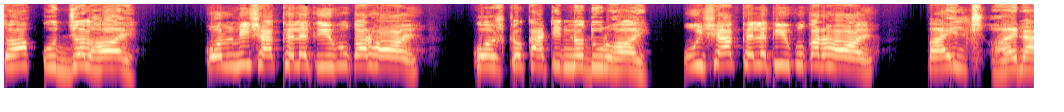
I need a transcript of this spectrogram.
ত্বক উজ্জ্বল হয়। কলমি শাক খেলে কি উপকার হয়? কোষ্ঠকাঠিন্য দূর হয়। পুঁই শাক খেলে কি উপকার হয়? পাইলস হয় না।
